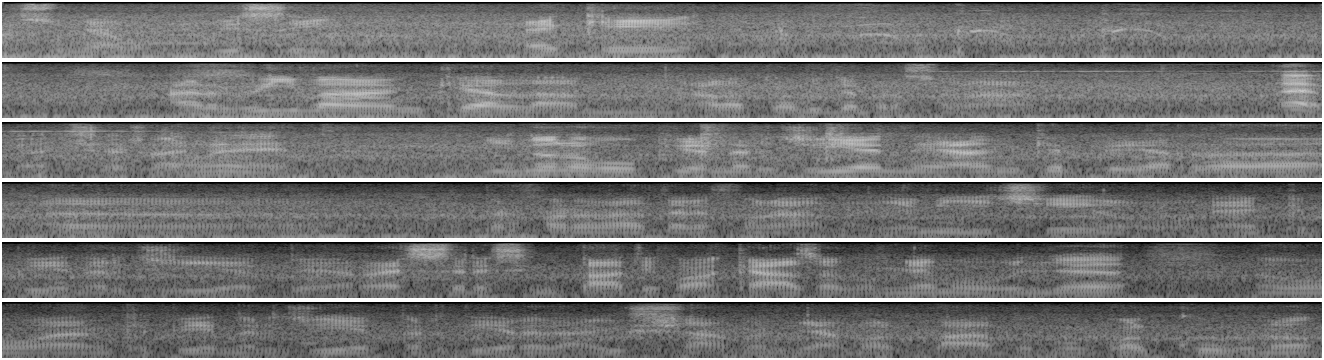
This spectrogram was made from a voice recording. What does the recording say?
assumiamo di sì, è che arriva anche alla, alla tua vita personale. Eh beh, certamente. Io non avevo più energie neanche per, eh, per fare una telefonata agli amici, non avevo neanche più energie per essere simpatico a casa con mia moglie, non avevo neanche più energie per dire dai usciamo, andiamo al pub con qualcuno.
